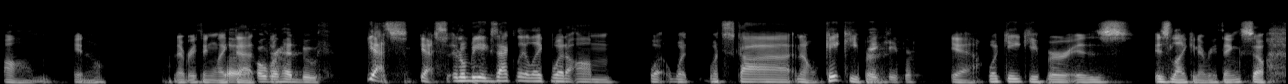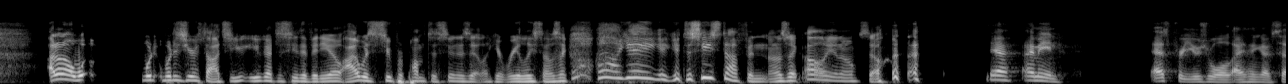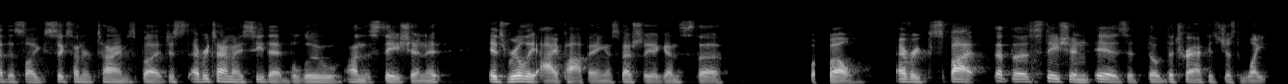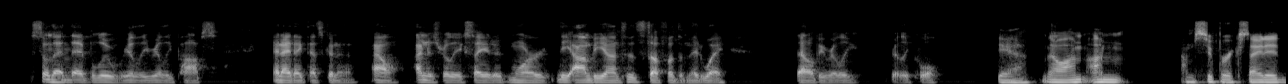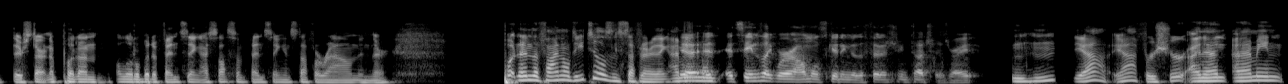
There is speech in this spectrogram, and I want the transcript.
um you know and everything like Uh, that. overhead booth. yes yes. It'll be exactly like what um what what what sky no gatekeeper. Gatekeeper. yeah what gatekeeper is is like and everything. So i don't know what what, is your thoughts? You you got to see the video. I was super pumped as soon as it like it released. I was like oh yay i get to see stuff. And i was like oh you know so. Yeah, I mean, as per usual, I think I've said this like 600 times, but just every time I see that blue on the station, it it's really eye popping, especially against the well, every spot that the station is, it, the the track is just white, so Mhm. that that blue really really pops, and I think that's gonna. Oh, I'm just really excited more the ambiance and stuff of the midway. That'll be really really cool. yeah no i'm i'm i'm super excited they're starting to put on a little bit of fencing i saw some fencing and stuff around and they're putting in the final details and stuff and everything i yeah, mean it, it seems like we're almost getting to the finishing touches, right? hmm Yeah, yeah, for sure. And then, and I mean,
